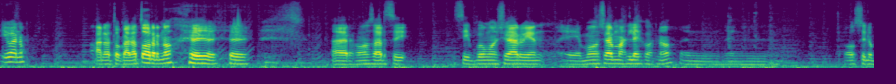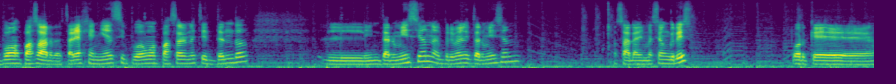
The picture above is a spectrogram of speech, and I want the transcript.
Y bueno, ahora toca la torre, ¿no? a ver, vamos a ver si, si podemos llegar bien. Eh, vamos a llegar más lejos, ¿no? o si lo podemos pasar. Estaría genial si podemos pasar en este intento el intermission, el primer intermission. O sea, la animación gris. Porque...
